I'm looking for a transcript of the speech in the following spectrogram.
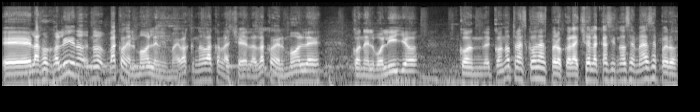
Eh, el ajonjolí no, va con el mole, mi va- no va con las chelas, va con el mole, con el bolillo, con, con otras cosas, pero con la chela casi no se me hace, pero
